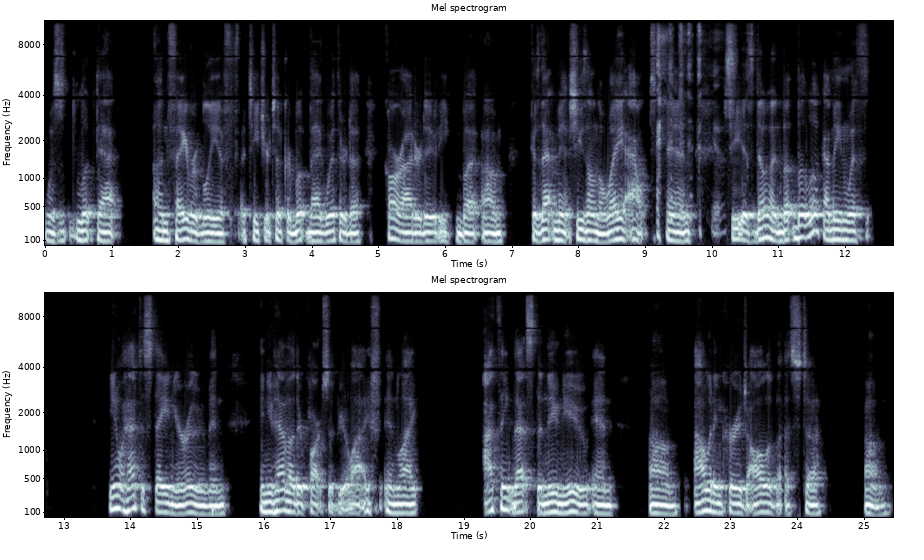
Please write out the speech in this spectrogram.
was looked at unfavorably if a teacher took her book bag with her to car rider duty, but um, because that meant she's on the way out and yes. she is done. But but look, I mean, with you don't have to stay in your room and and you have other parts of your life. And like, I think that's the new new. And um, I would encourage all of us to, um,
